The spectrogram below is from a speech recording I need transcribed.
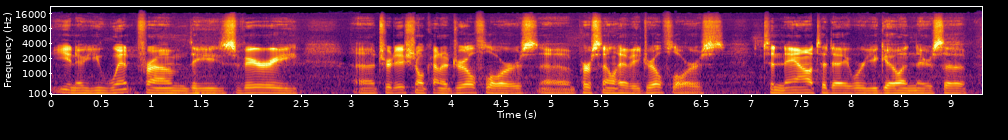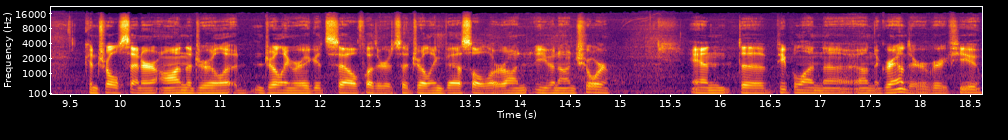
you know, you went from these very uh, traditional kind of drill floors, uh, personnel heavy drill floors, to now today where you go and there's a control center on the drill, drilling rig itself, whether it's a drilling vessel or on even on shore. And the people on the, on the ground there are very few.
